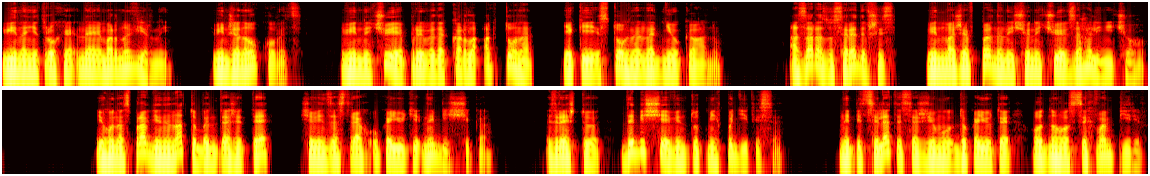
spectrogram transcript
Він ані трохи не марновірний, він же науковець. Він не чує привида Карла Актона, який стогне на дні океану. А зараз, зосередившись, він майже впевнений, що не чує взагалі нічого. Його насправді не надто бентежить те, що він застряг у каюті небіжчика. Зрештою, де б іще він тут міг подітися? Не підселятися ж йому до каюти одного з цих вампірів.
